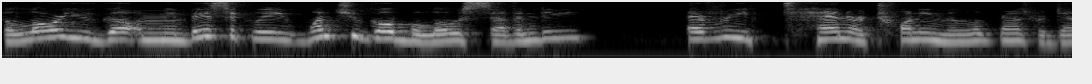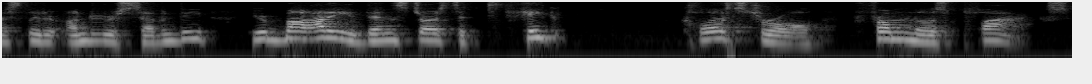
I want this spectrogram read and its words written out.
The lower you go, I mean, basically, once you go below 70, every 10 or 20 milligrams per deciliter under 70, your body then starts to take cholesterol from those plaques.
